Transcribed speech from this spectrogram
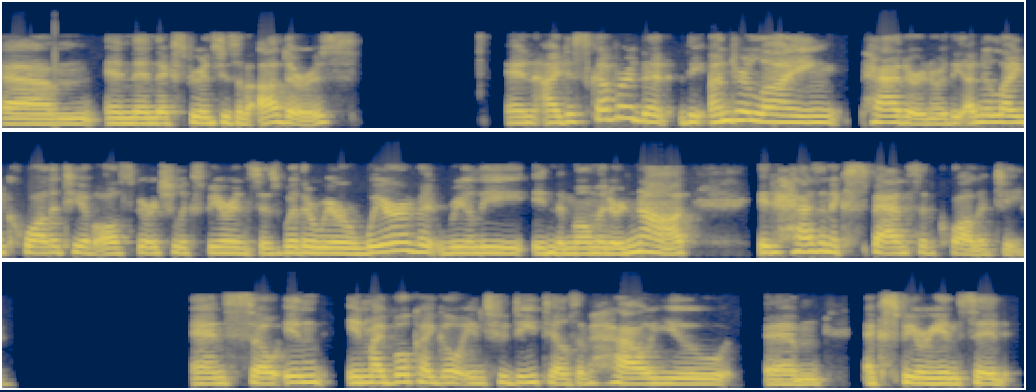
um, and then the experiences of others. And I discovered that the underlying pattern or the underlying quality of all spiritual experiences, whether we're aware of it really in the moment or not, it has an expansive quality. And so in in my book, I go into details of how you um, experience it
